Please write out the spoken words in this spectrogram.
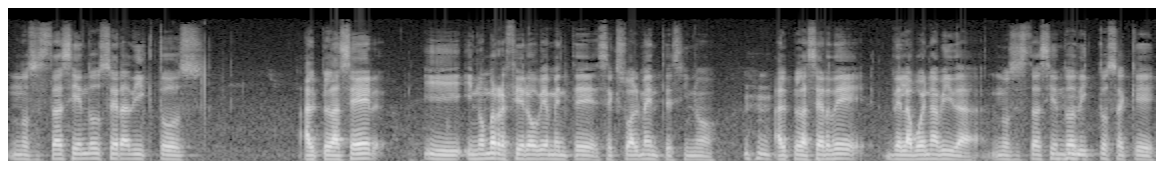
nos está haciendo ser adictos al placer y, no me refiero obviamente sexualmente, sino al placer de, la buena vida. Nos está haciendo adictos a que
